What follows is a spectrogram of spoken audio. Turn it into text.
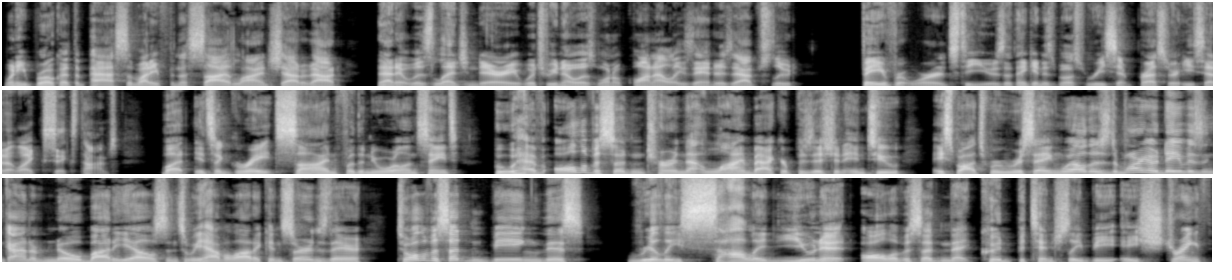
when he broke up the pass, somebody from the sideline shouted out that it was legendary, which we know is one of Kwon Alexander's absolute favorite words to use. I think in his most recent presser, he said it like six times. But it's a great sign for the New Orleans Saints, who have all of a sudden turned that linebacker position into a spot where we were saying, well, there's Demario Davis and kind of nobody else. And so we have a lot of concerns there to all of a sudden being this really solid unit all of a sudden that could potentially be a strength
